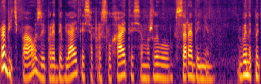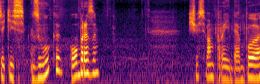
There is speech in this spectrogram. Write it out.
Робіть паузу і передивляйтеся, прислухайтеся, можливо, всередині виникнуть якісь звуки, образи. Щось вам прийде, бо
